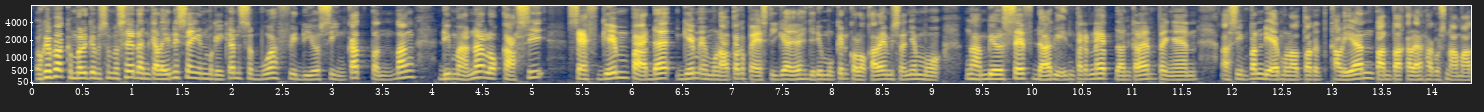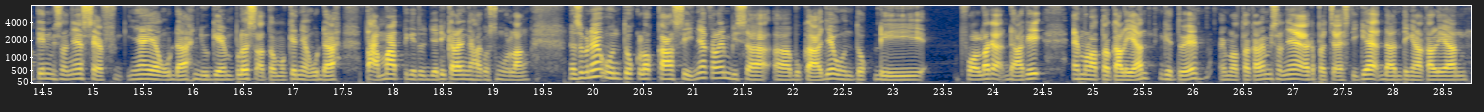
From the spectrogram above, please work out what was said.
Oke Pak, kembali ke bersama saya dan kali ini saya ingin memberikan sebuah video singkat tentang di mana lokasi save game pada game emulator PS3 ya. Jadi mungkin kalau kalian misalnya mau ngambil save dari internet dan kalian pengen uh, simpan di emulator kalian tanpa kalian harus namatin misalnya save-nya yang udah New Game Plus atau mungkin yang udah tamat gitu. Jadi kalian nggak harus ngulang. Dan sebenarnya untuk lokasinya kalian bisa uh, buka aja untuk di folder dari emulator kalian gitu ya. Emulator kalian misalnya RPCS 3 dan tinggal kalian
